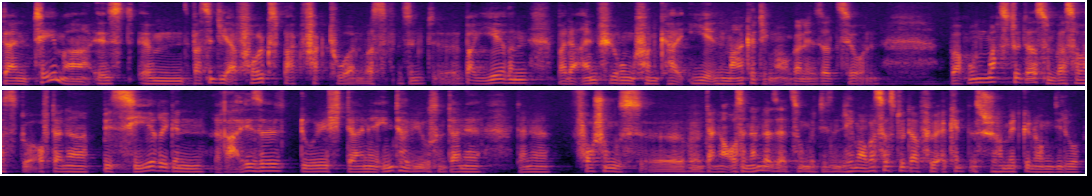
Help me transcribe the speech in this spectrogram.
Dein Thema ist, ähm, was sind die Erfolgsfaktoren, was sind äh, Barrieren bei der Einführung von KI in Marketingorganisationen? Warum machst du das und was hast du auf deiner bisherigen Reise durch deine Interviews und deine, deine Forschungs, äh, deine Auseinandersetzung mit diesem Thema, was hast du da für Erkenntnisse schon mitgenommen, die du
